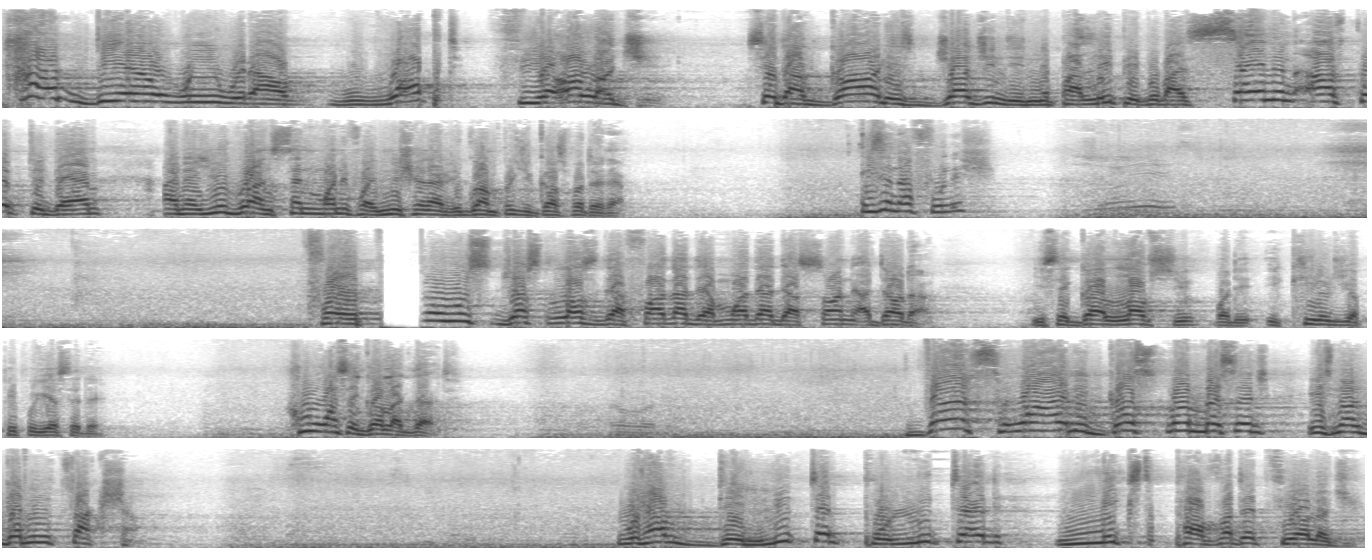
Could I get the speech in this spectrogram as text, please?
How dare we, with our warped theology, say that God is judging the Nepali people by sending earthquake to them, and then you go and send money for a missionary to go and preach the gospel to them? Isn't that foolish? Sure is. For a person who's just lost their father, their mother, their son, their daughter, you say God loves you, but he killed your people yesterday. Who wants a God like that? That's why the gospel message is not getting traction. We have diluted, polluted, mixed, perverted theology.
